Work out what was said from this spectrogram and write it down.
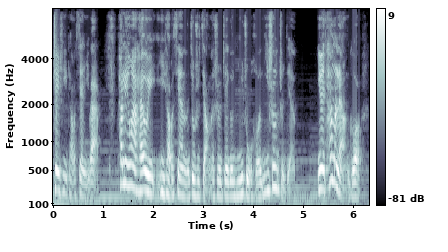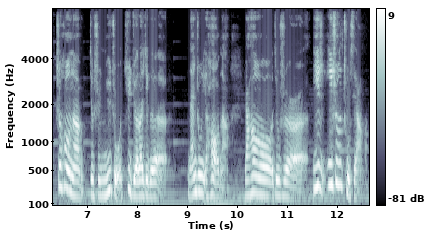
这是一条线以外，他另外还有一条线呢，就是讲的是这个女主和医生之间，因为他们两个之后呢，就是女主拒绝了这个男主以后呢，然后就是医医生出现了，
